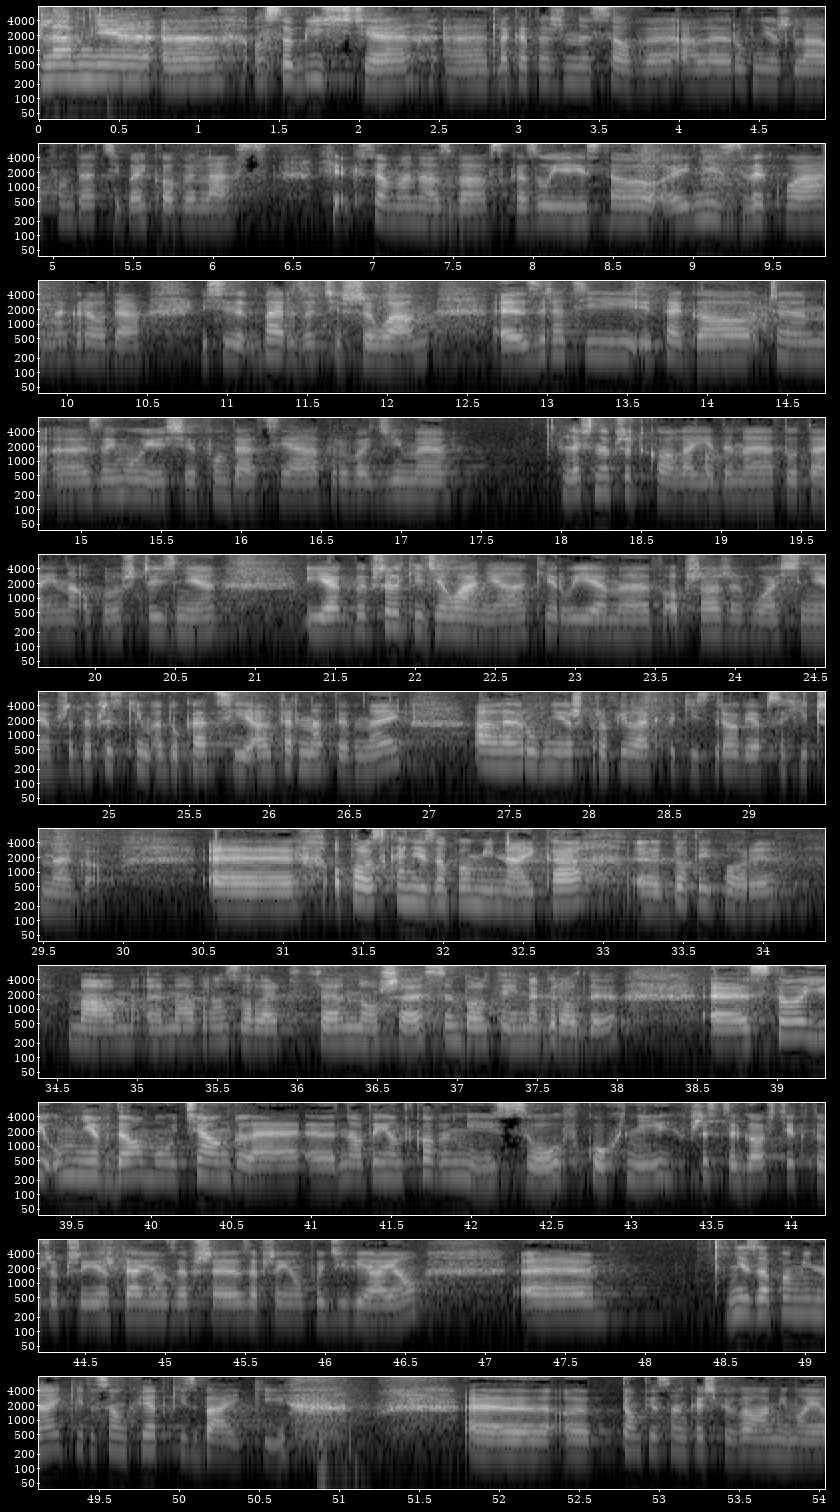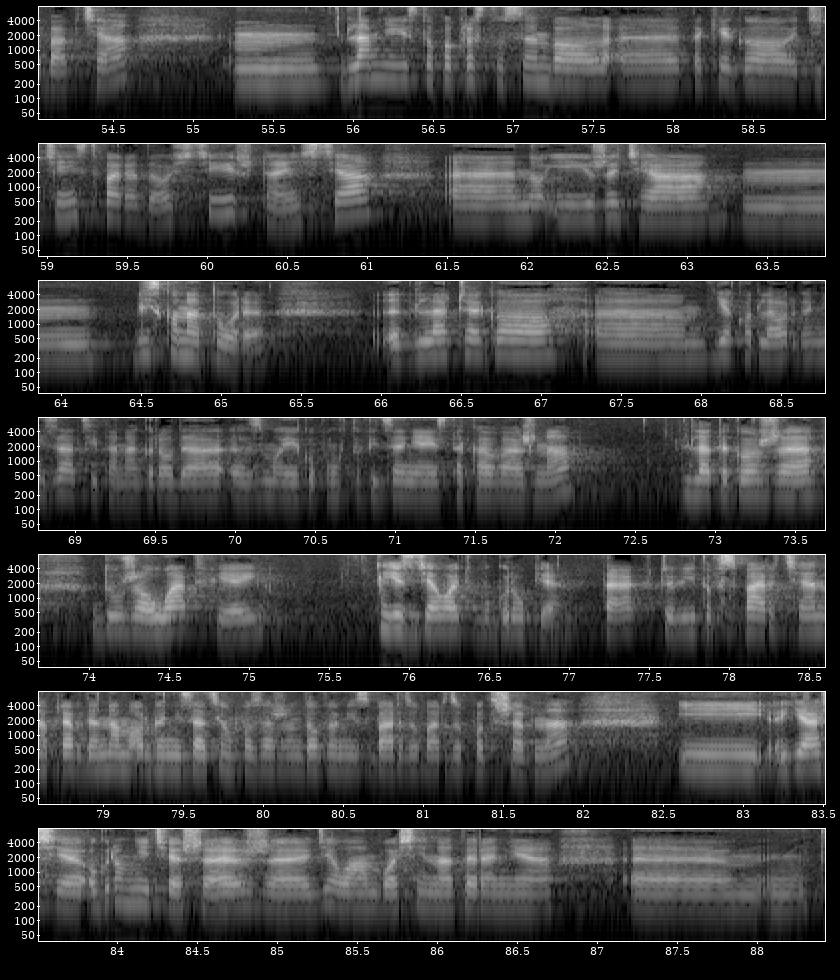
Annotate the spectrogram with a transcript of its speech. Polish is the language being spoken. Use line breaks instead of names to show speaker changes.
Dla mnie e, osobiście, e, dla Katarzyny Sowy, ale również dla Fundacji Bajkowy Las, jak sama nazwa wskazuje, jest to niezwykła nagroda. Ja się bardzo cieszyłam e, z racji tego, czym e, zajmuje się fundacja. Prowadzimy Leśne przedszkola, jedyne tutaj na Opolszczyźnie i jakby wszelkie działania kierujemy w obszarze właśnie przede wszystkim edukacji alternatywnej, ale również profilaktyki zdrowia psychicznego. E, Opolska niezapominajka e, do tej pory mam na bransoletce, noszę symbol tej nagrody. E, Stoi u mnie w domu ciągle na wyjątkowym miejscu w kuchni. Wszyscy goście, którzy przyjeżdżają, zawsze, zawsze ją podziwiają. E, Niezapominajki to są kwiatki z bajki. E, e, Tą piosenkę śpiewała mi moja babcia. Mm, Dla mnie jest to po prostu symbol takiego dzieciństwa, radości, szczęścia, no i życia mm, blisko natury. Dlaczego jako dla organizacji ta nagroda z mojego punktu widzenia jest taka ważna? Dlatego, że dużo łatwiej jest działać w grupie, tak? Czyli to wsparcie naprawdę nam, organizacjom pozarządowym, jest bardzo, bardzo potrzebne. I ja się ogromnie cieszę, że działam właśnie na terenie,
